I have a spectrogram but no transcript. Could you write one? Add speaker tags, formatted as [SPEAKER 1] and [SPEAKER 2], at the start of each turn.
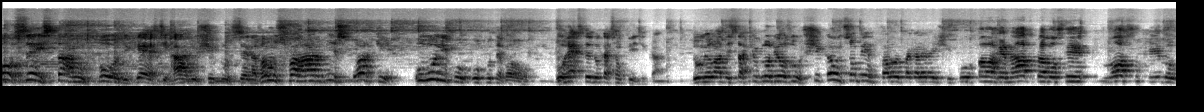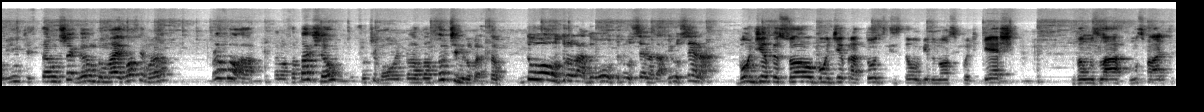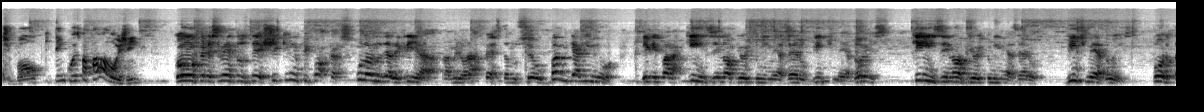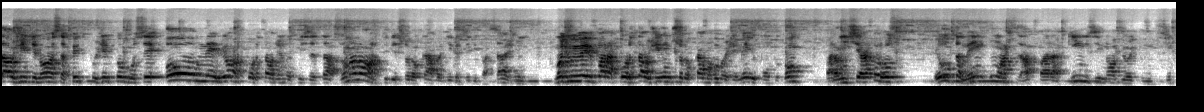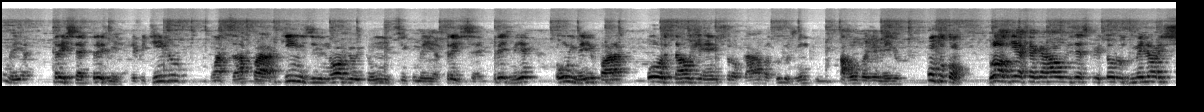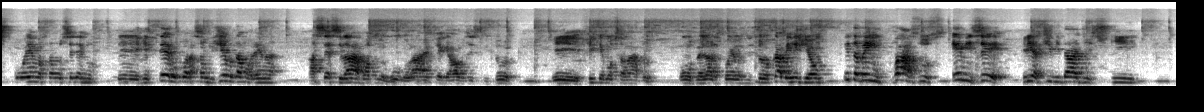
[SPEAKER 1] Você está no podcast Rádio Chico Lucena. Vamos falar de esporte, o único, o futebol. O resto é educação física. Do meu lado está aqui o glorioso Chicão de São Bento. Fala pra galera aí, Chico.
[SPEAKER 2] Fala Renato, para você, nosso querido ouvinte, estamos chegando mais uma semana para falar da nossa paixão, o futebol, e para o nosso time do coração.
[SPEAKER 1] Do outro lado, outro Lucena, Davi Lucena.
[SPEAKER 3] Bom dia, pessoal. Bom dia para todos que estão ouvindo o nosso podcast. Vamos lá, vamos falar de futebol, que tem coisa para falar hoje, hein?
[SPEAKER 1] Com oferecimentos de Chiquinho Pipocas, pulando de alegria para melhorar a festa do seu bangalinho. Ligue para 15 98160 2062. 15 98160 2062. Portal Gente Nossa, feito por gente como você, o melhor portal de notícias da Zona Norte de Sorocaba, diga-se de passagem. Mande um e-mail para portalgnsorocaba.gmail.com para anunciar conosco. Eu também um WhatsApp para 15 98156 3736. Repetindo, um WhatsApp para 15 98156 3736 ou um e-mail para portalgnsorocaba, tudo junto, arroba gmail.com. Blog FH Alves, escritor, os melhores poemas para você derreter o coração de gelo da morena. Acesse lá, bota no Google lá, FH Alves, escritor, e fique emocionado com os melhores poemas de Sorocaba e região. E também Vasos MZ, criatividades e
